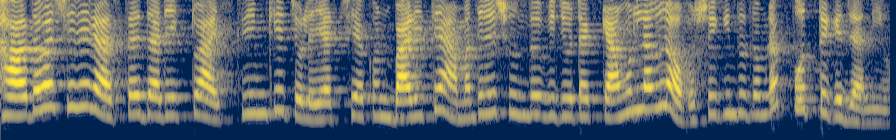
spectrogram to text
খাওয়া দাওয়া সেরে রাস্তায় দাঁড়িয়ে একটু আইসক্রিম খেয়ে চলে যাচ্ছি এখন বাড়িতে। আমাদের এই সুন্দর ভিডিওটা কেমন লাগল অবশ্যই কিন্তু তোমরা প্রত্যেকে জানিও।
